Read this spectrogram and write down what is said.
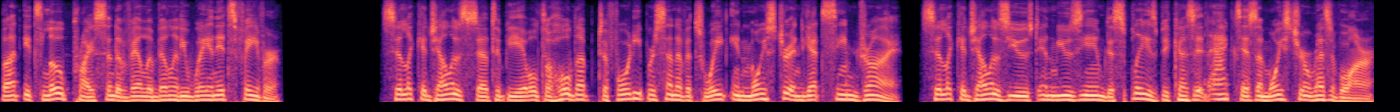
but its low price and availability weigh in its favor. Silica gel is said to be able to hold up to 40% of its weight in moisture and yet seem dry. Silica gel is used in museum displays because it acts as a moisture reservoir.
